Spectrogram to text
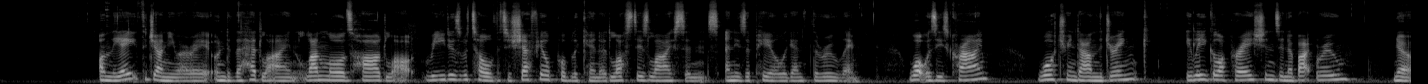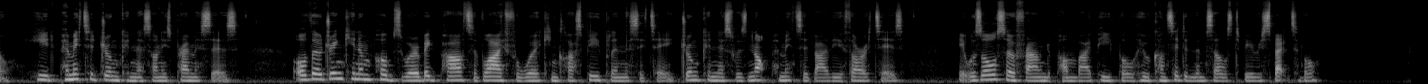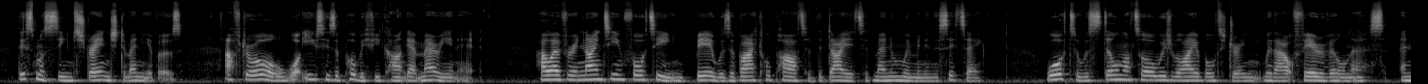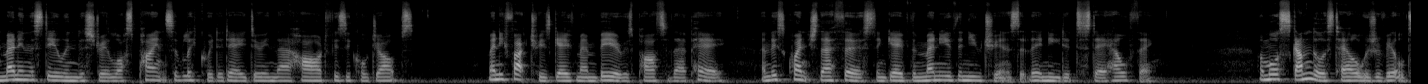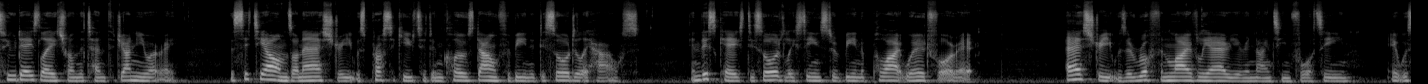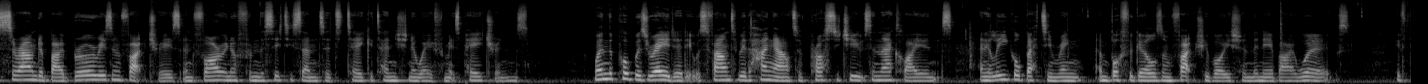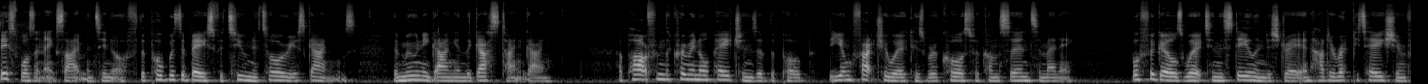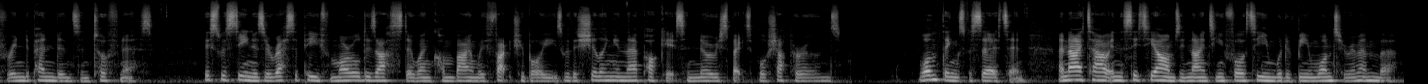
On the 8th of January, under the headline Landlord's Hard Lot, readers were told that a Sheffield publican had lost his licence and his appeal against the ruling. What was his crime? Watering down the drink? Illegal operations in a back room? No, he had permitted drunkenness on his premises. Although drinking and pubs were a big part of life for working class people in the city, drunkenness was not permitted by the authorities. It was also frowned upon by people who considered themselves to be respectable. This must seem strange to many of us. After all, what use is a pub if you can't get merry in it? However, in 1914, beer was a vital part of the diet of men and women in the city. Water was still not always reliable to drink without fear of illness, and men in the steel industry lost pints of liquid a day doing their hard physical jobs. Many factories gave men beer as part of their pay, and this quenched their thirst and gave them many of the nutrients that they needed to stay healthy. A more scandalous tale was revealed two days later on the 10th of January, the City Arms on Eyre Street was prosecuted and closed down for being a disorderly house. In this case, disorderly seems to have been a polite word for it. Eyre Street was a rough and lively area in 1914. It was surrounded by breweries and factories and far enough from the city centre to take attention away from its patrons. When the pub was raided, it was found to be the hangout of prostitutes and their clients, an illegal betting ring, and buffer girls and factory boys from the nearby works. If this wasn't excitement enough, the pub was a base for two notorious gangs the Mooney Gang and the Gas Tank Gang. Apart from the criminal patrons of the pub, the young factory workers were a cause for concern to many. Buffer girls worked in the steel industry and had a reputation for independence and toughness. This was seen as a recipe for moral disaster when combined with factory boys with a shilling in their pockets and no respectable chaperones. One thing's for certain a night out in the City Arms in 1914 would have been one to remember.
